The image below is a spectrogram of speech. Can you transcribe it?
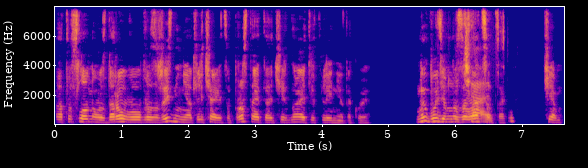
от условного здорового образа жизни не отличается. Просто это очередное ответвление такое. Мы будем называться так. Чем?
